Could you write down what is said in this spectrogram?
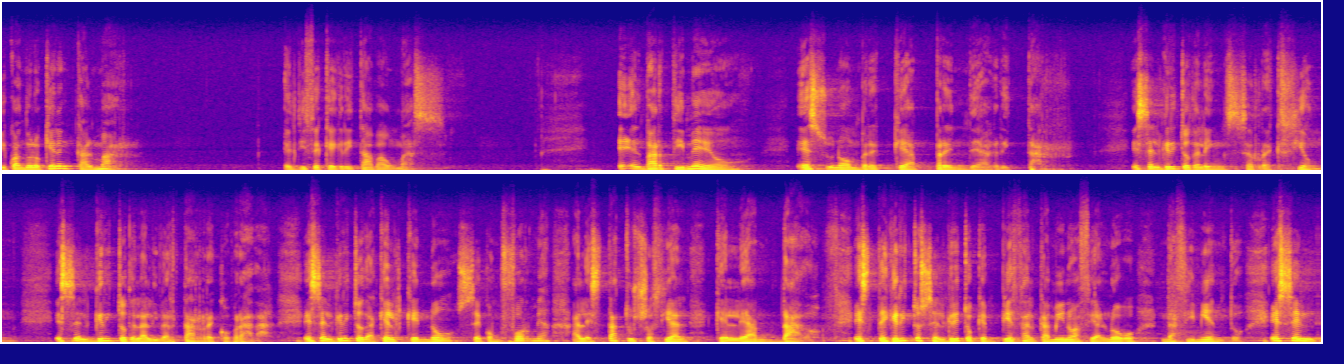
Y cuando lo quieren calmar, Él dice que gritaba aún más. El Bartimeo es un hombre que aprende a gritar. Es el grito de la insurrección, es el grito de la libertad recobrada, es el grito de aquel que no se conforme al estatus social que le han dado. Este grito es el grito que empieza el camino hacia el nuevo nacimiento. Es, el,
